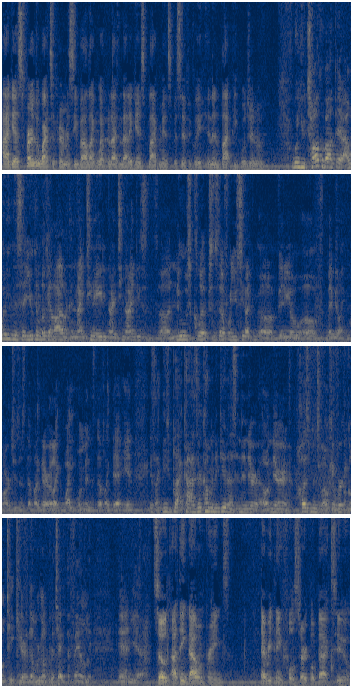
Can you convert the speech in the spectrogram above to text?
I guess, further white supremacy by like weaponizing that against black men specifically, and then black people generally. When you talk about that, I would even say you can look at a lot of like the 1980s, 1990s uh, news clips and stuff where you see like uh, video of maybe like marches and stuff like that, or like white women and stuff like that, and it's like these black guys they're coming to get us, and then their oh, and their husbands are like, okay, we're gonna go take care of them, we're gonna protect the family and yeah. So I think that one brings everything full circle back to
